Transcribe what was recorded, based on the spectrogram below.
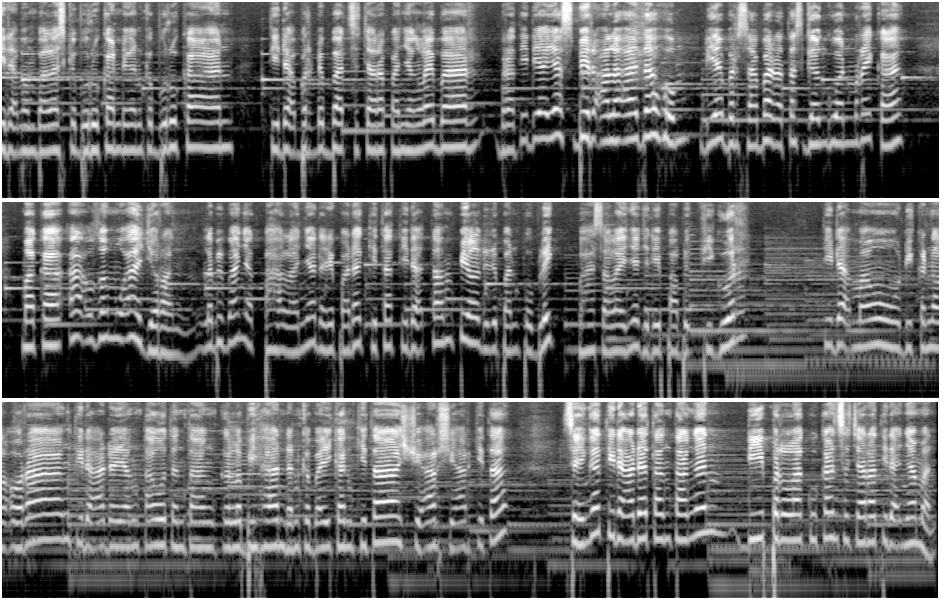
tidak membalas keburukan dengan keburukan, tidak berdebat secara panjang lebar, berarti dia yasbir ala adahum, dia bersabar atas gangguan mereka, maka a'zamu ajran, lebih banyak pahalanya daripada kita tidak tampil di depan publik, bahasa lainnya jadi public figure, tidak mau dikenal orang, tidak ada yang tahu tentang kelebihan dan kebaikan kita, syiar-syiar kita, sehingga tidak ada tantangan diperlakukan secara tidak nyaman.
